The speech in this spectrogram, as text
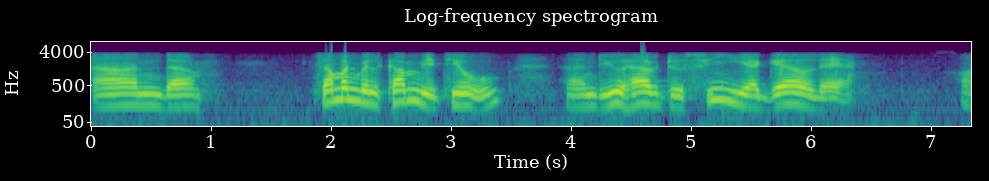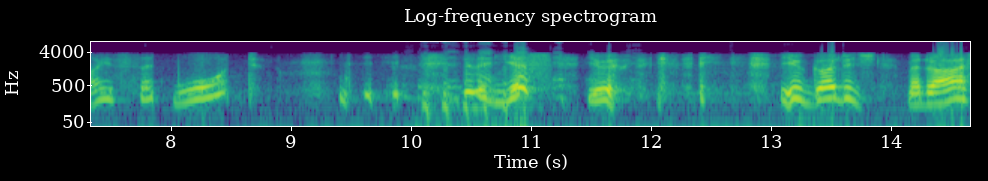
and uh, someone will come with you, and you have to see a girl there. I said, What? he said, Yes, you you go to Madras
